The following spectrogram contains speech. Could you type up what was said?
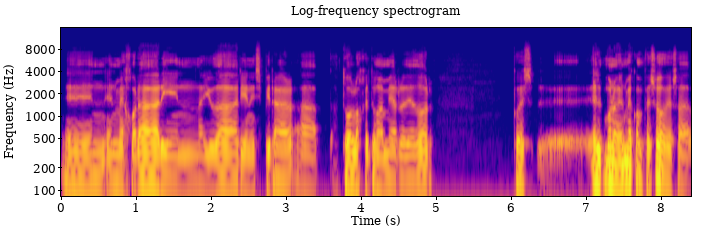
en, mejorar y en ayudar y en inspirar a, todos los que tengo a mi alrededor, pues, eh, él, bueno, él me confesó, o sea,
